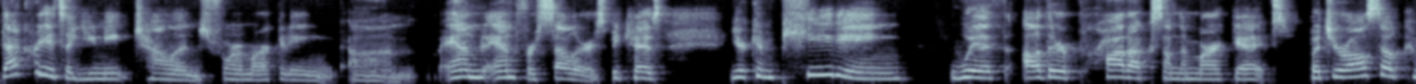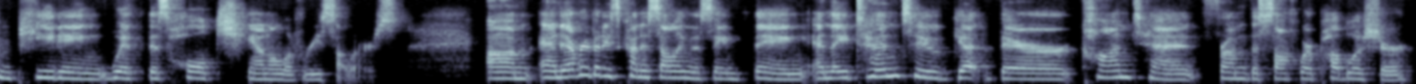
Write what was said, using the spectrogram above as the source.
that creates a unique challenge for marketing um, and and for sellers because you're competing with other products on the market, but you're also competing with this whole channel of resellers. Um, and everybody's kind of selling the same thing, and they tend to get their content from the software publisher.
